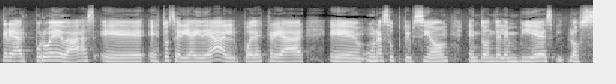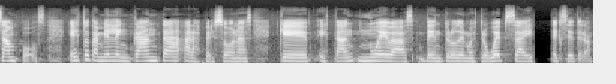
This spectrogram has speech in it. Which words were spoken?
crear pruebas, eh, esto sería ideal. Puedes crear eh, una suscripción en donde le envíes los samples. Esto también le encanta a las personas que están nuevas dentro de nuestro website, etc.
